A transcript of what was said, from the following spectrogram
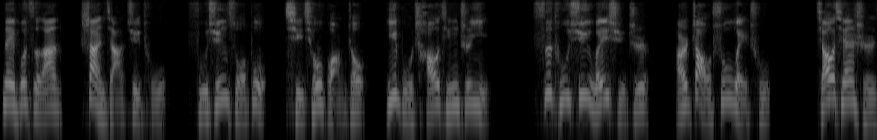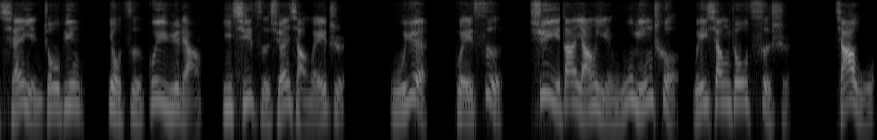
内不自安，善假具图，抚寻所部，乞求广州，以补朝廷之意。司徒须为许之，而诏书未出。矫遣使遣引周兵。又自归于梁，以其子玄享为质。五月癸巳，须以丹阳尹吴明彻为襄州刺史。甲午，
